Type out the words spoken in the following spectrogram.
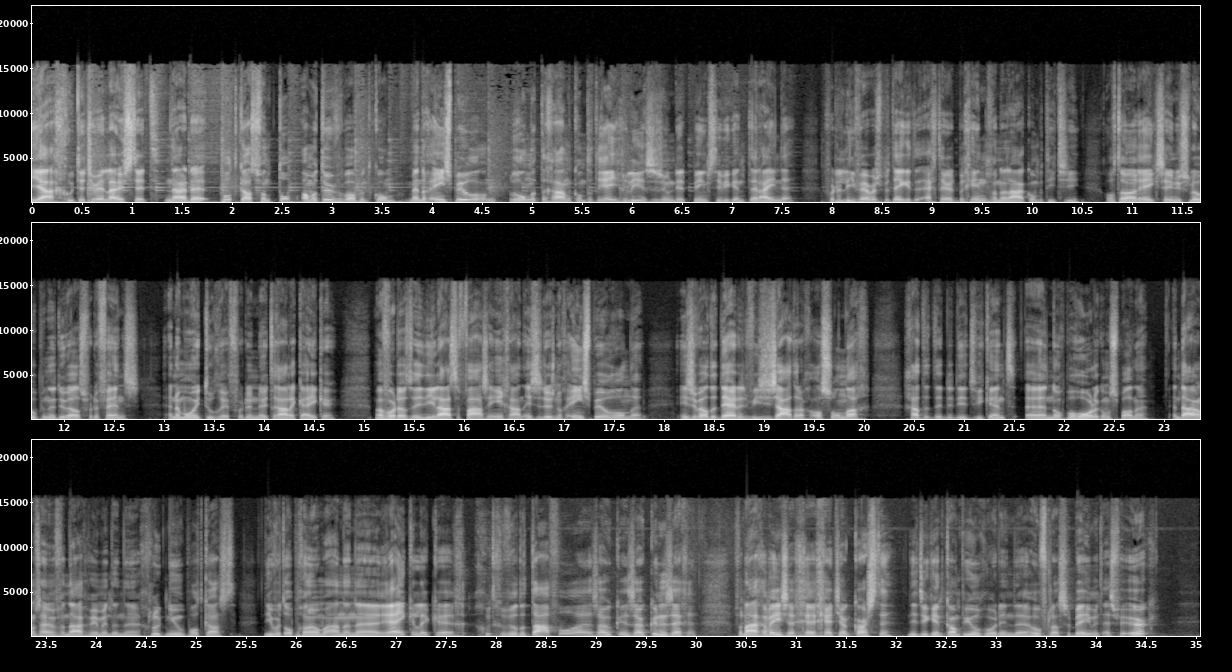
Ja, goed dat je weer luistert naar de podcast van topamateurvoetbal.com. Met nog één speelronde te gaan komt het reguliere seizoen dit Pinksterweekend ten einde. Voor de liefhebbers betekent het echter het begin van de na-competitie. Oftewel een reeks zenuwslopende duels voor de fans en een mooie toegift voor de neutrale kijker. Maar voordat we die laatste fase ingaan is er dus nog één speelronde. In zowel de derde divisie zaterdag als zondag gaat het dit weekend eh, nog behoorlijk omspannen. En daarom zijn we vandaag weer met een eh, gloednieuwe podcast. Die wordt opgenomen aan een eh, rijkelijk eh, goed gevulde tafel, eh, zou, ik, zou kunnen zeggen. Vandaag aanwezig Gert-Jan Karsten, dit weekend kampioen geworden in de hoofdklasse B met SV Urk.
